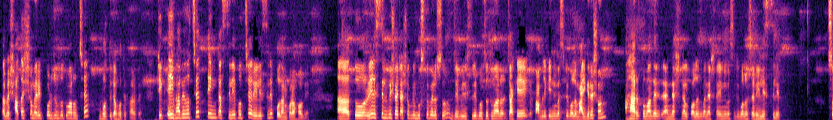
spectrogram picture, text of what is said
তারপরে সাতাশশো মেরিট পর্যন্ত তোমার হচ্ছে ভর্তিটা হতে পারবে। ঠিক এইভাবে হচ্ছে তিনটা স্লিপ হচ্ছে রিলিজ স্লিপ প্রদান করা হবে। তো রিলিজ স্লিপ বিষয়টা আশা করি বুঝতে পেরেছ যে রিলিজ স্লিপ হচ্ছে তোমার যাকে পাবলিক ইউনিভার্সিটি বলে মাইগ্রেশন আর তোমাদের ন্যাশনাল কলেজ বা ন্যাশনাল ইউনিভার্সিটি বলে হচ্ছে রিলিজ স্লিপ সো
